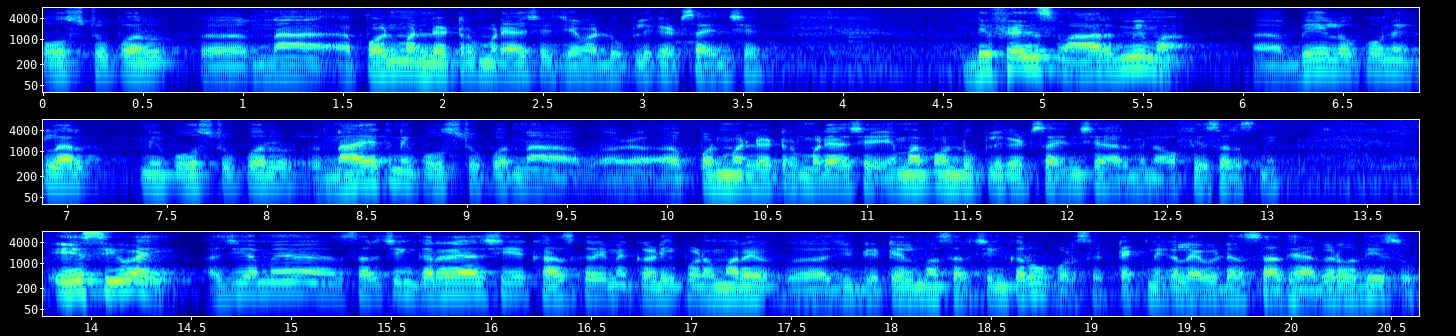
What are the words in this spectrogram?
પોસ્ટ ઉપર ના, અપોઇન્ટમેન્ટ લેટર મળ્યા છે જેમાં ડુપ્લિકેટ સાઇન છે. ડિફેન્સમાં આર્મીમાં બે લોકોની ક્લાર્કની પોસ્ટ ઉપર, નાયકની પોસ્ટ ઉપરના અપોઇન્ટમેન્ટ લેટર મળ્યા છે. એમાં પણ ડુપ્લિકેટ સાઇન છે આર્મીના ઓફિસર્સની. એ સિવાય હજી અમે સર્ચિંગ કરી રહ્યા છીએ, ખાસ કરીને કડી પણ અમારે હજી ડિટેલમાં સર્ચિંગ કરવું પડશે. ટેકનિકલ એવિડન્સ સાથે આગળ વધીશું.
